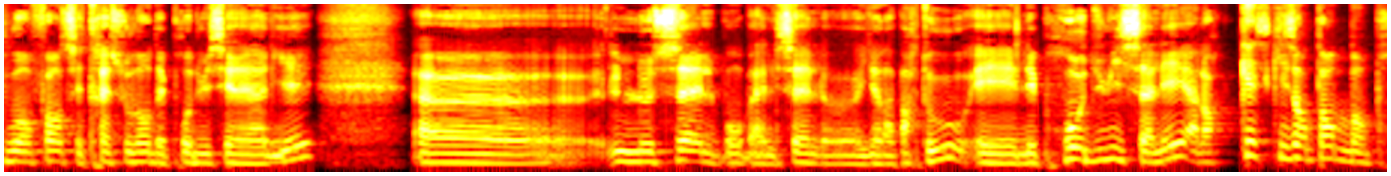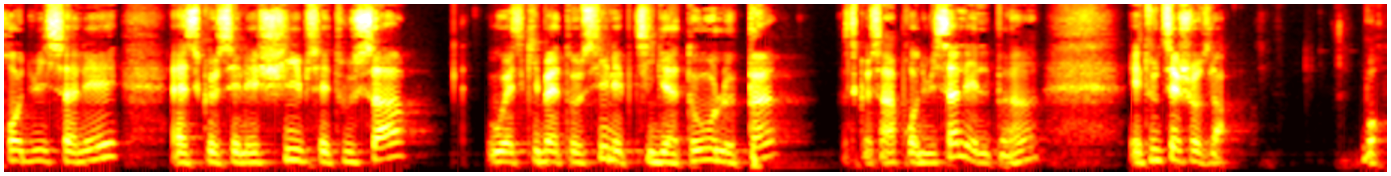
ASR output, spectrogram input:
ou enfants, c'est très souvent des produits céréaliers. Euh, le sel, bon bah le sel, euh, il y en a partout. Et les produits salés. Alors qu'est-ce qu'ils entendent dans produits salés? Est-ce que c'est les chips et tout ça, ou est-ce qu'ils mettent aussi les petits gâteaux, le pain? Parce que c'est un produit salé le pain et toutes ces choses là. Bon.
